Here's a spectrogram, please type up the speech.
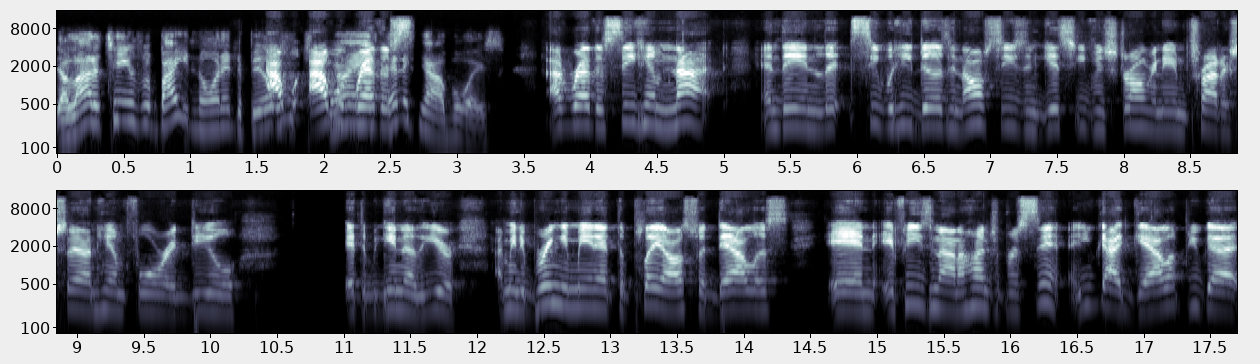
a lot of teams were biting on it. The Bills, I, w- I would rather and the Cowboys. I'd rather see him not and then let's see what he does in off season, gets even stronger, and then try to sign him for a deal at the beginning of the year. I mean, to bring him in at the playoffs for Dallas, and if he's not hundred percent, you got Gallup, you got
